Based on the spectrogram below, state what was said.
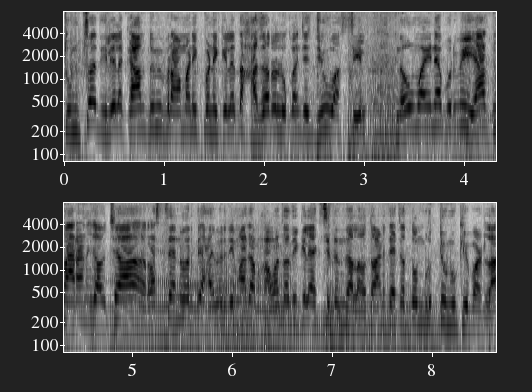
तुमचं दिलेलं काम तुम्ही प्रामाणिकपणे केलं तर हजारो लोकांचे जीव वाचतील. नऊ महिन्यापूर्वी ह्याच नारायणगावच्या रस्त्यांवरती हायवेवरती माझ्या भावाचा देखील ॲक्सिडेंट झाला होता आणि त्याच्यात तो मृत्युमुखी पडला.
